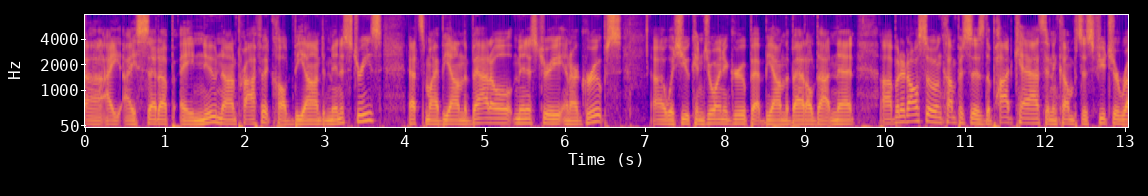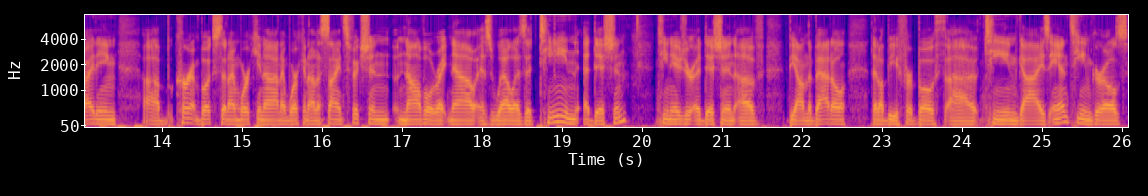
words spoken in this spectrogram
uh, I, I, set up a new nonprofit called Beyond Ministries. That's my Beyond the Battle ministry and our groups uh, which you can join a group at beyondthebattle.net. Uh, but it also encompasses the podcast and encompasses future writing, uh, current books that I'm working on. I'm working on a science fiction novel right now, as well as a teen edition, teenager edition of Beyond the Battle that'll be for both uh, teen guys and teen girls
